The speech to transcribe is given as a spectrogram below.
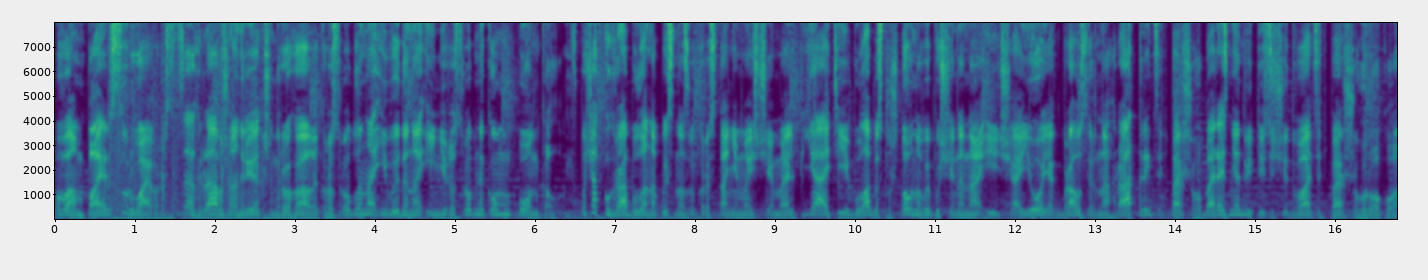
Vampire Survivors – це гра в жанрі екшен рогалик, розроблена і видана інді розробником Poncal. Спочатку гра була написана з використанням HTML5 і була безкоштовно випущена на itch.io як браузерна гра 31 березня 2021 року.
